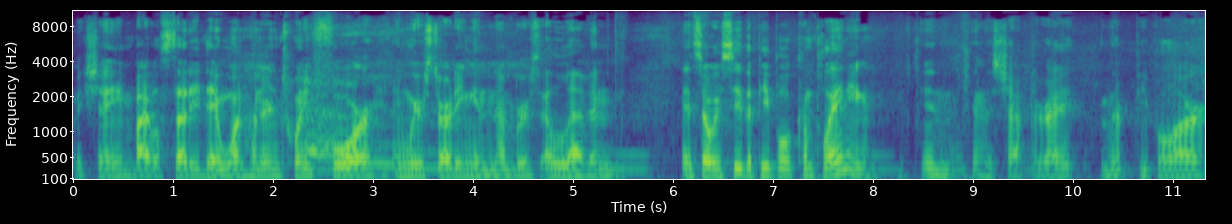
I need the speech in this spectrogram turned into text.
M'Cheyne Bible Study, day 124, and we're starting in Numbers 11. And so we see the people complaining in, in this chapter, right? And the people are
